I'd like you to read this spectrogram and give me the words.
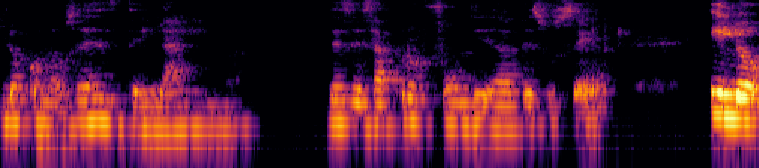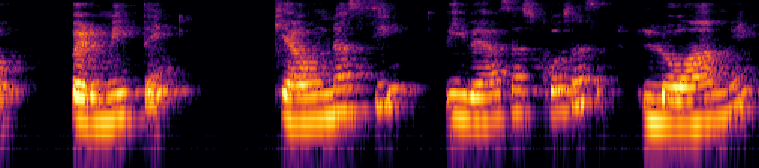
Lo conoce desde el alma, desde esa profundidad de su ser. Y lo permite que aún así, y vea esas cosas, lo ame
